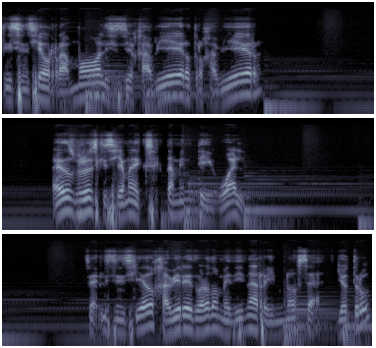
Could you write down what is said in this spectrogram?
licenciado Ramón, licenciado Javier, otro Javier. Hay dos brothers que se llaman exactamente igual. O sea, licenciado Javier Eduardo Medina Reynosa y otro,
